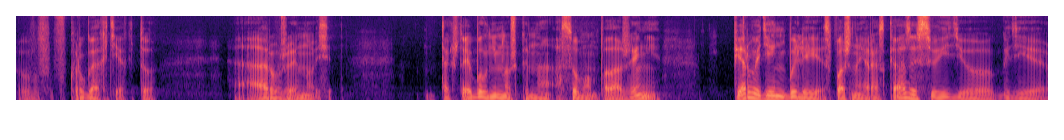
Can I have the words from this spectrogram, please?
в, в кругах тех, кто оружие носит. Так что я был немножко на особом положении. Первый день были сплошные рассказы с видео, где,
